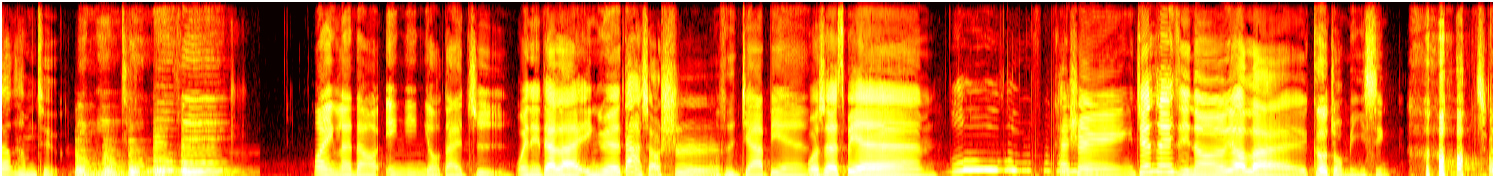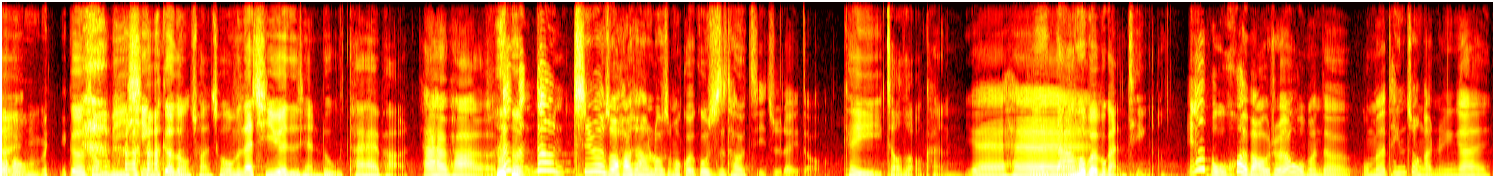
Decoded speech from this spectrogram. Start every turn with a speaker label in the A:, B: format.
A: Welcome to
B: 欢迎来到音音有代志，
A: 为你带来音乐大小事。
B: 我是嘉编，
A: 我是 S 边，开心。今天这一集呢，要来各种迷信，救命！
B: 各种迷信，各种传说。我们在七月之前录，太害怕了，
A: 太害怕了。但是，但七月的时候，好想录什么鬼故事特辑之类的哦。
B: 可以找找看，
A: 耶嘿！
B: 大家会不会不敢听啊？
A: 应该不会吧？我觉得我们的我们的听众感觉应该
